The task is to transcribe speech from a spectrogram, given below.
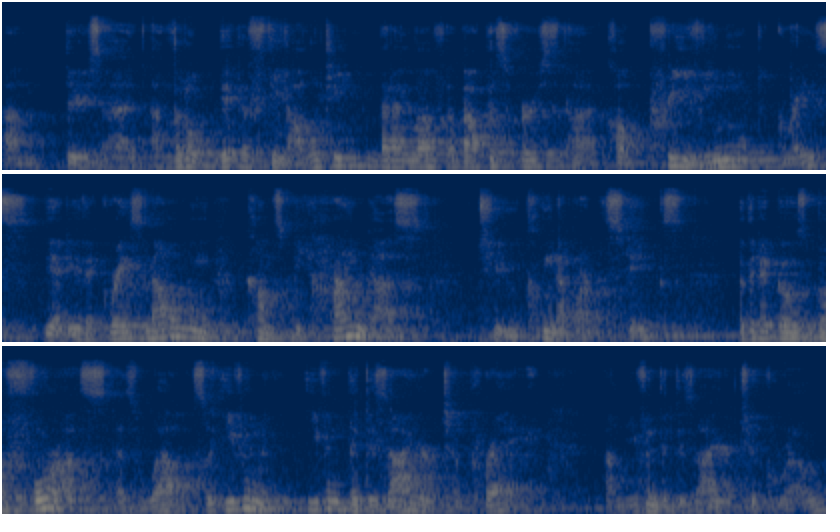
Um, there's a, a, little bit of theology that I love about this verse uh, called prevenient grace. The idea that grace not only comes behind us to clean up our mistakes, but that it goes before us as well. So even, even the desire to pray, um, even the desire to grow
